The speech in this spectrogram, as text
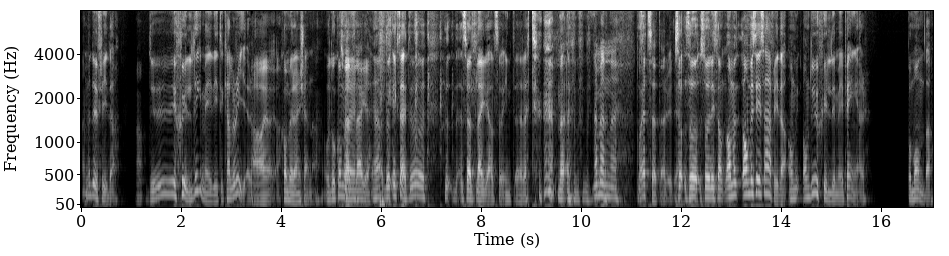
Ja men du Frida, Ja. du är skyldig mig lite kalorier. Ja, ja, ja. Kommer den känna. Och då kommer Svältläge. Ja, då, exakt. Då, svältläge alltså, inte rätt. Men, Nej men på ett sätt är det ju det. så, så, så liksom, om, om vi säger så här Frida, om, om du är skyldig mig pengar på måndag,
